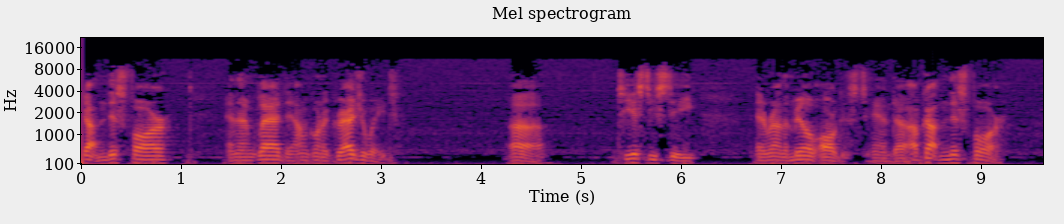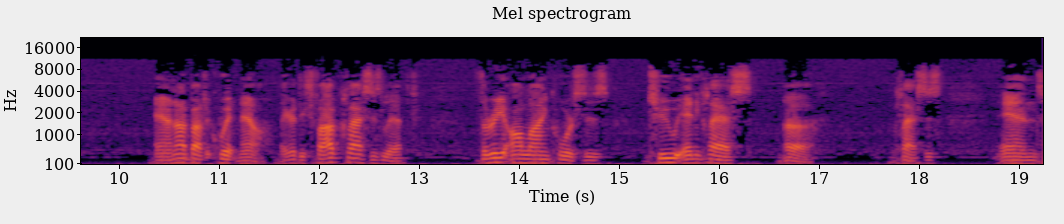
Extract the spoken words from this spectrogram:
gotten this far, and I'm glad that I'm going to graduate uh, TSTC at around the middle of August, and uh, I've gotten this far, and I'm not about to quit now. I got these five classes left, three online courses two in class uh, classes, and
